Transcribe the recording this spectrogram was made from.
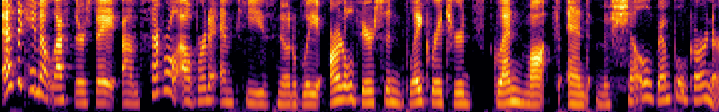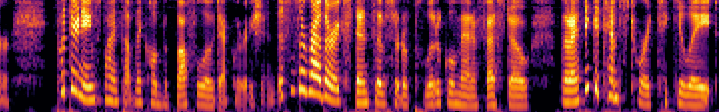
as it came out last Thursday, um, several Alberta MPs, notably Arnold Viersen, Blake Richards, Glen Motz, and Michelle Rempel Garner, put their names behind something called the Buffalo Declaration. This is a rather extensive sort of political manifesto that I think attempts to articulate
